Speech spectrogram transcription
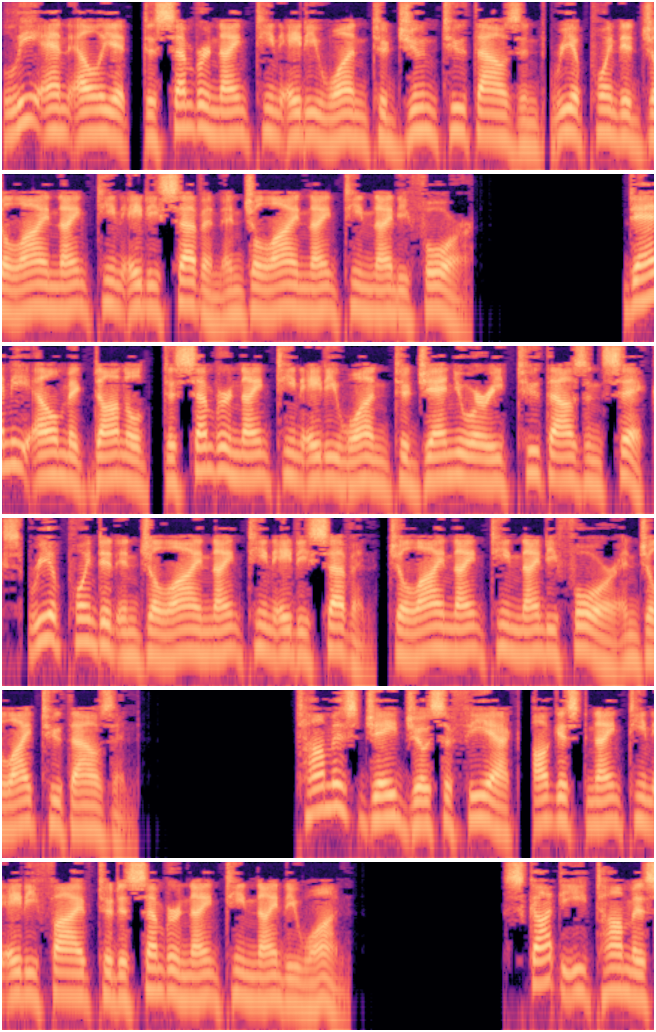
Lee Ann Elliott, December 1981 to June 2000, reappointed July 1987 and July 1994. Danny L. McDonald, December 1981 to January 2006, reappointed in July 1987, July 1994 and July 2000. Thomas J. Josefiak, August 1985 to December 1991. Scott E. Thomas,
